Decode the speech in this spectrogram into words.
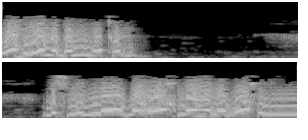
وهي مدنية. بسم الله الرحمن الرحيم.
